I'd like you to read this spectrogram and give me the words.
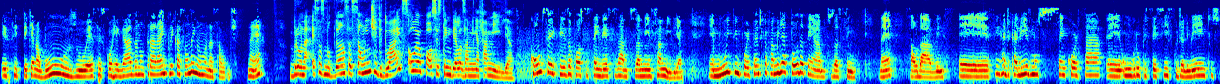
esse pequeno abuso, essa escorregada não trará implicação nenhuma na saúde, né? Bruna, essas mudanças são individuais ou eu posso estendê-las à minha família? Com certeza eu posso estender esses hábitos à minha família. É muito importante que a família toda tenha hábitos assim, né? Saudáveis, é, sem radicalismos, sem cortar é, um grupo específico de alimentos,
